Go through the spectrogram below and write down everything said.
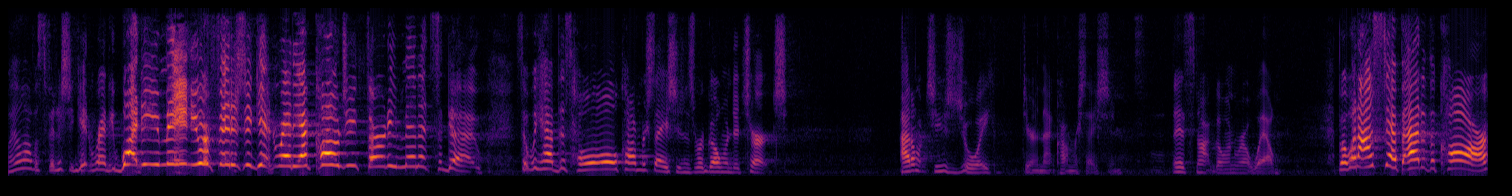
Well, I was finishing getting ready. What do you mean you were finishing getting ready? I called you 30 minutes ago. So we have this whole conversation as we're going to church. I don't choose joy during that conversation. It's not going real well. But when I step out of the car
